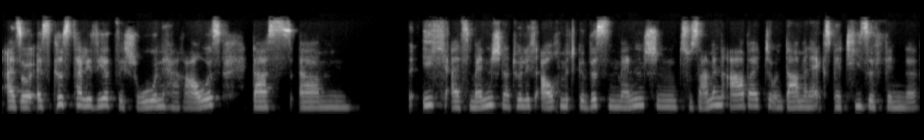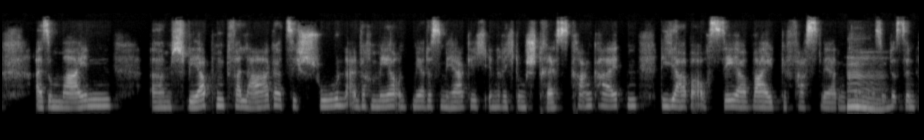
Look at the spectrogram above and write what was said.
Also es kristallisiert sich schon heraus, dass ähm, ich als Mensch natürlich auch mit gewissen Menschen zusammenarbeite und da meine Expertise finde. Also mein ähm, Schwerpunkt verlagert sich schon einfach mehr und mehr, das merke ich, in Richtung Stresskrankheiten, die ja aber auch sehr weit gefasst werden können. Also mhm. Also das sind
